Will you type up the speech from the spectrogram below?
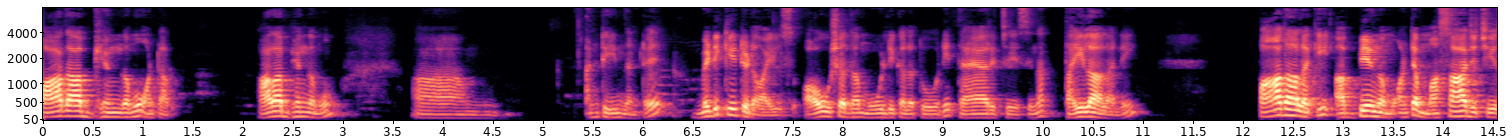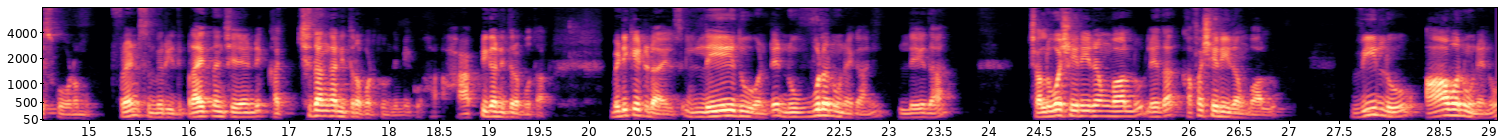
పాదాభ్యంగము అంటారు. పాదాభ్యంగము అంటే ఏంటంటే మెడికేటెడ్ ఆయిల్స్ ఔషధ మూలికలతోని తయారు చేసిన తైలాలని పాదాలకి అభ్యంగము అంటే మసాజ్ చేసుకోవడము. ఫ్రెండ్స్ మీరు ఇది ప్రయత్నం చేయండి ఖచ్చితంగా నిద్రపడుతుంది మీకు. హ్యాపీగా నిద్రపోతారు. మెడికేటెడ్ ఆయిల్స్ లేదు అంటే నువ్వుల నూనె కానీ లేదా చలువ శరీరం వాళ్ళు లేదా కఫ శరీరం వాళ్ళు వీళ్ళు ఆవ నూనెను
